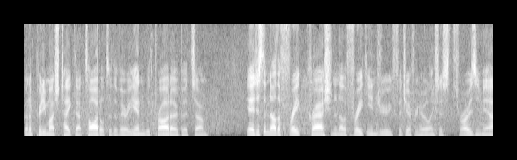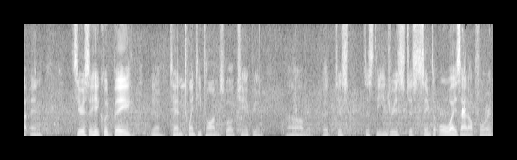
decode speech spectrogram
going to pretty much take that title to the very end with Prado. But um, yeah, just another freak crash and another freak injury for Jeffrey Herlings just throws him out. And seriously, he could be you know 10, 20 times world champion. Um, but just just the injuries just seem to always add up for him.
